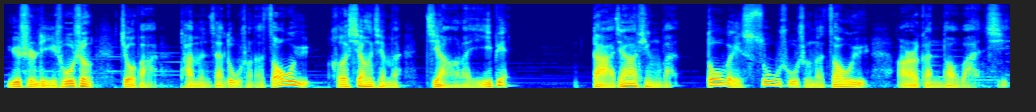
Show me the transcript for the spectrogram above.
于是李书生就把他们在路上的遭遇和乡亲们讲了一遍，大家听完都为苏书生的遭遇而感到惋惜。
